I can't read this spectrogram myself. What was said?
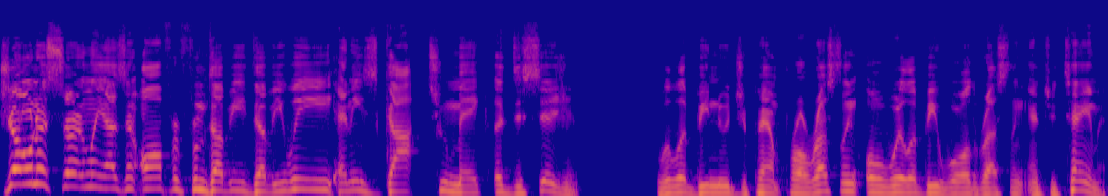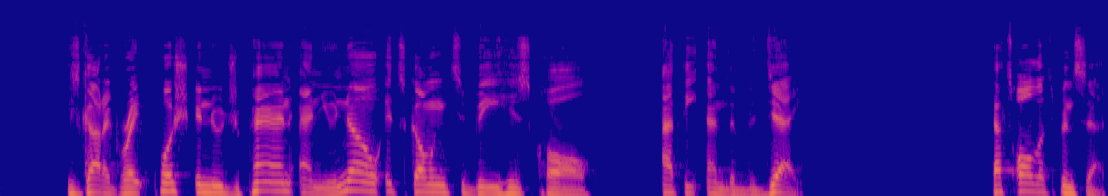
Jonah certainly has an offer from WWE and he's got to make a decision. Will it be New Japan Pro Wrestling or will it be World Wrestling Entertainment? He's got a great push in New Japan, and you know it's going to be his call at the end of the day. That's all that's been said.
